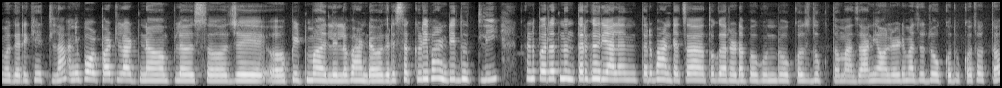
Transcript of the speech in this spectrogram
वगैरे घेतला. आणि पोळपाट लाटणं प्लस जे पीठ मळलेलं भांडं वगैरे सगळी भांडी धुतली. कारण परत नंतर घरी आल्यानंतर भांड्याचा तो गरडा बघून डोकंच दुखतं माझं आणि ऑलरेडी माझं डोकं दुखत होतं.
